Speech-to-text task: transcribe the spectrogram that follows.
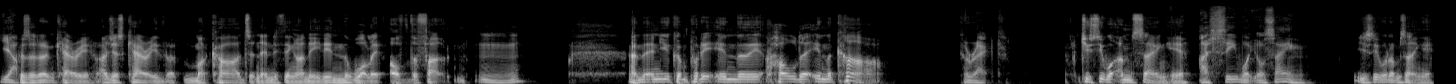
Yeah. Because I don't carry. I just carry the, my cards and anything I need in the wallet of the phone, hmm and then you can put it in the holder in the car. Correct. Do you see what I'm saying here? I see what you're saying. You see what I'm saying here?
